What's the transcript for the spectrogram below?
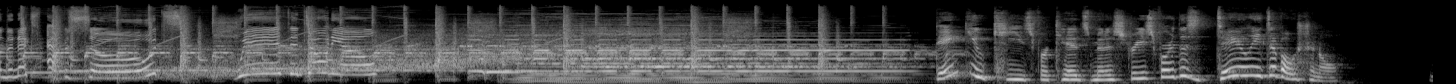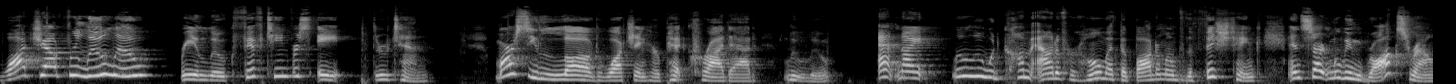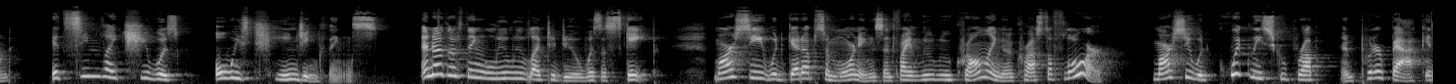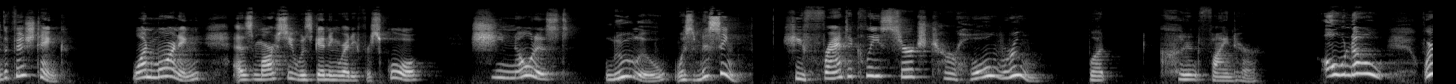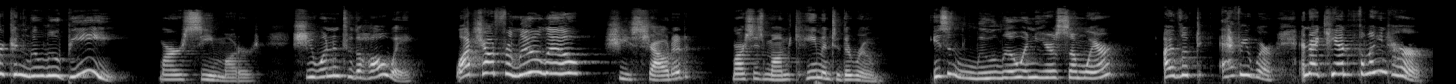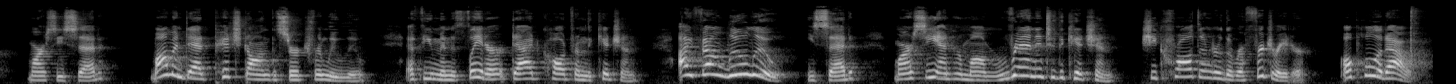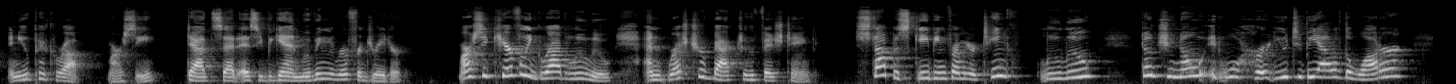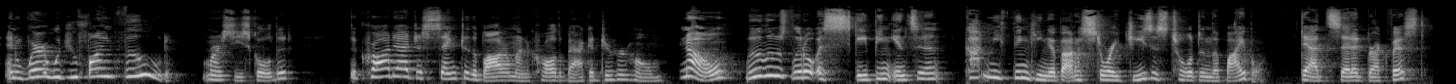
on the next episodes with Antonio. Thank you, Keys for Kids Ministries, for this daily devotional. Watch out for Lulu. Read Luke 15, verse 8 through 10. Marcy loved watching her pet crawdad, Lulu. At night, Lulu would come out of her home at the bottom of the fish tank and start moving rocks around. It seemed like she was always changing things. Another thing Lulu liked to do was escape. Marcy would get up some mornings and find Lulu crawling across the floor. Marcy would quickly scoop her up and put her back in the fish tank. One morning, as Marcy was getting ready for school, she noticed Lulu was missing. She frantically searched her whole room, but couldn't find her. Oh no! Where can Lulu be? Marcy muttered. She went into the hallway. Watch out for Lulu! she shouted. Marcy's mom came into the room. Isn't Lulu in here somewhere? I looked everywhere and I can't find her, Marcy said. Mom and Dad pitched on the search for Lulu. A few minutes later, Dad called from the kitchen. I found Lulu, he said. Marcy and her mom ran into the kitchen. She crawled under the refrigerator. I'll pull it out, and you pick her up, Marcy, Dad said as he began moving the refrigerator. Marcy carefully grabbed Lulu and rushed her back to the fish tank. Stop escaping from your tank, Lulu. Don't you know it will hurt you to be out of the water? And where would you find food? Marcy scolded. The crawdad just sank to the bottom and crawled back into her home. No, Lulu's little escaping incident got me thinking about a story Jesus told in the Bible, Dad said at breakfast.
